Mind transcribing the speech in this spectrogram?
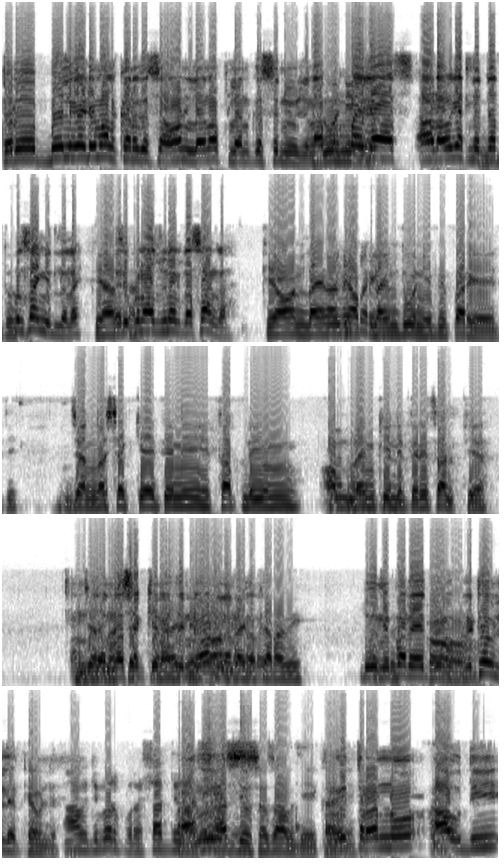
तर बैलगाडी मालकांना कसं ऑनलाईन ऑफलाईन कसं नियोजन? आपण दोन्ही पहिल्या आढावा घेतला त्यात पण आहे. असं- तरी पण अजून एकदा सांगा. ते ऑनलाईन आणि ऑफलाईन दोन्ही बी पर्याय आहे ती ज्यांना शक्य आहे त्यांनी इथं आपलं येऊन ऑफलाईन केली तरी चालते. आणि ज्यांना शक्य नाही त्यांनी ऑनलाईन ऑनलाईन करावी. करावी. दोन्ही पर्याय हो, आपले ठेवलेत. अवधी भरपूर आहे. सात आणि- दिवस. सात दिवसाचा अवधी आहे काय मित्रांनो अवधी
